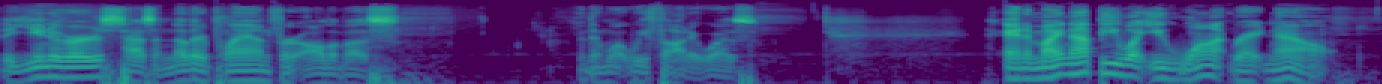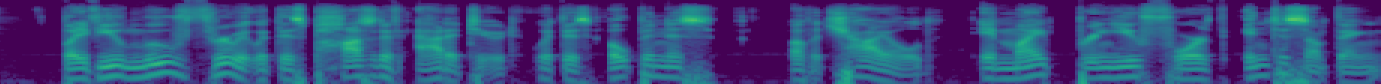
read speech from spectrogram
The universe has another plan for all of us than what we thought it was. And it might not be what you want right now. But if you move through it with this positive attitude, with this openness of a child, it might bring you forth into something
